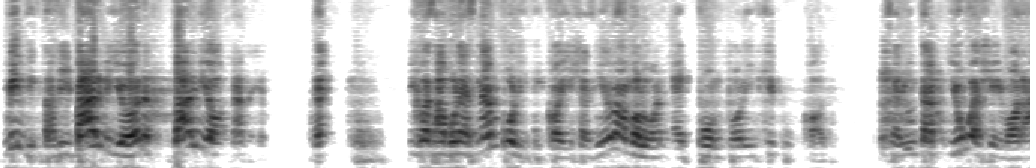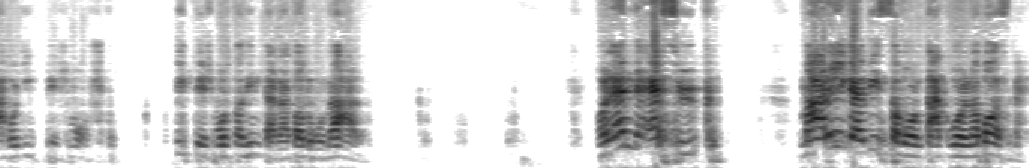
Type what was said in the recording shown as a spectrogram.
Mindig, tehát így bármi jön, bármi a... De igazából ez nem politika, és ez nyilvánvalóan egy ponton így kitukkad. Szerintem jó esély van rá, hogy itt és most. Itt és most az internet adónál. Ha lenne eszük, már régen visszavonták volna, bazd meg.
